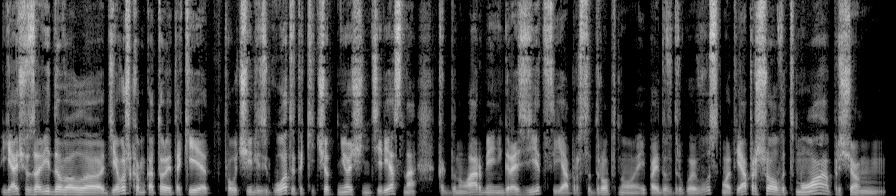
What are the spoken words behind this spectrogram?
я еще завидовал э, девушкам, которые такие поучились год и такие, что-то не очень интересно, как бы, ну, армия не грозит, я просто дропну и пойду в другой вуз. Вот, я пришел в ЭТМО, причем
